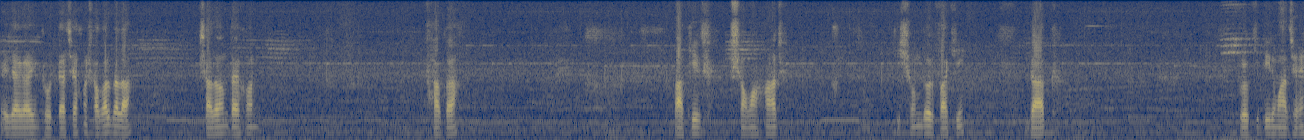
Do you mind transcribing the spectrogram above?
এই জায়গায় ঘুরতে আছে এখন সকালবেলা সাধারণত এখন ফাঁকা। পাখির সমাহার, কি সুন্দর পাখি, ডাক প্রকৃতির মাঝে।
